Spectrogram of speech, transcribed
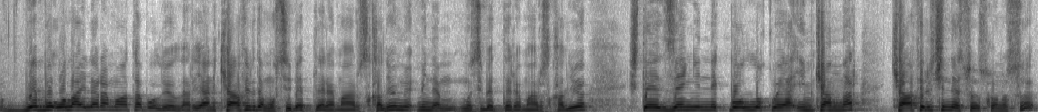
ve bu olaylara muhatap oluyorlar. Yani kafir de musibetlere maruz kalıyor, mümin de musibetlere maruz kalıyor. İşte zenginlik, bolluk veya imkanlar kafir için de söz konusu,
